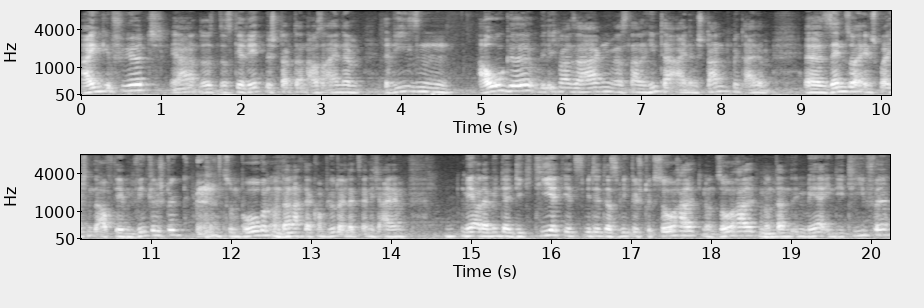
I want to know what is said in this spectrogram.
eingeführt. Ja, das, das Gerät bestand dann aus einem riesen Auge, will ich mal sagen, das dann hinter einem stand mit einem äh, Sensor entsprechend auf dem Winkelstück zum Bohren und dann hat der Computer letztendlich einem mehr oder minder diktiert, jetzt bitte das Winkelstück so halten und so halten und dann mehr in die Tiefe.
